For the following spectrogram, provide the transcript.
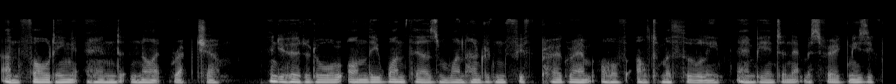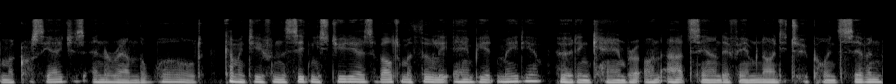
Unfolding and Night Rapture. And you heard it all on the 1105th program of Ultima Thule, ambient and atmospheric music from across the ages and around the world. Coming to you from the Sydney studios of Ultima Thule Ambient Media, heard in Canberra on Artsound FM 92.7,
